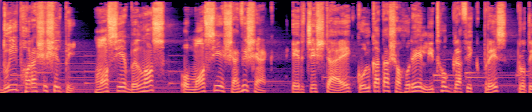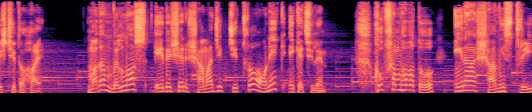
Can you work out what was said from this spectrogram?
দুই ফরাসি শিল্পী, মসিয়ে বেলনস ও মসিয়ে শ্যাভিশ্যাক এর চেষ্টায় কলকাতা শহরে লিথোগ্রাফিক প্রেস প্রতিষ্ঠিত হয়। মাদাম বেলনস এদেশের সামাজিক চিত্র অনেক এঁকেছিলেন। খুব সম্ভবত এরা স্বামী স্ত্রী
